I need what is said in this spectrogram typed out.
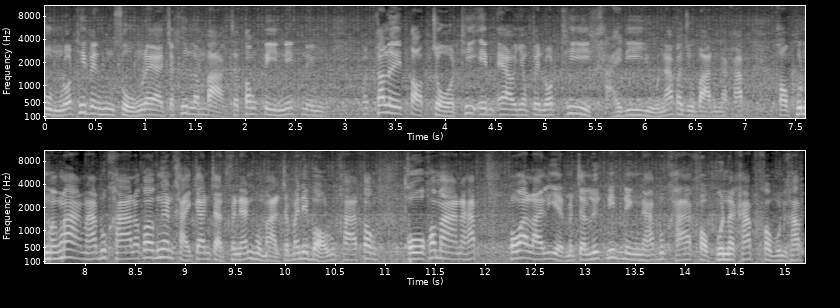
กลุ่มรถที่เป็นสูงเลยจะขึ้นลำบากจะต้องปีนนิดนึง ก็เลยตอบโจทย์ที่ ML ยังเป็นรถที่ขายดีอยู่ณปัจจุบันนะครับ ขอบคุณมากๆนะครับลูกค้าแล้วก็เงื่อนไขการจัดไฟแนนซ์ผมอาจจะไม่ได้บอกลูกค้าต้องโทรเข้ามานะครับ เพราะว่ารายละเอียดมันจะลึกนิดนึงนะครับลูกค้าขอบคุณนะครับขอบคุณครับ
